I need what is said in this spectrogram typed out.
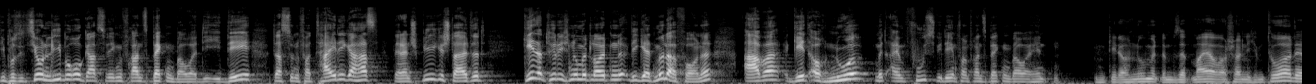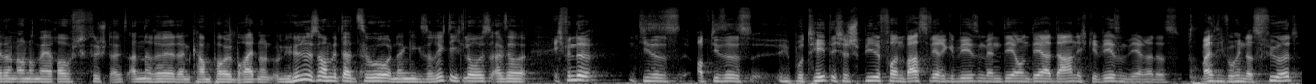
Die Position Libero gab es wegen Franz Beckenbauer. Die Idee, dass du einen Verteidiger hast, der dein Spiel gestaltet, geht natürlich nur mit Leuten wie Gerd Müller vorne, aber geht auch nur mit einem Fuß wie dem von Franz Beckenbauer hinten. Geht auch nur mit einem Sepp Meier wahrscheinlich im Tor, der dann auch noch mehr rausfischt als andere. Dann kam Paul Breitner und Uli Hoeneß noch mit dazu und dann ging es so richtig los. Also Ich finde, dieses, ob dieses hypothetische Spiel von was wäre gewesen, wenn der und der da nicht gewesen wäre, das weiß nicht, wohin das führt.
